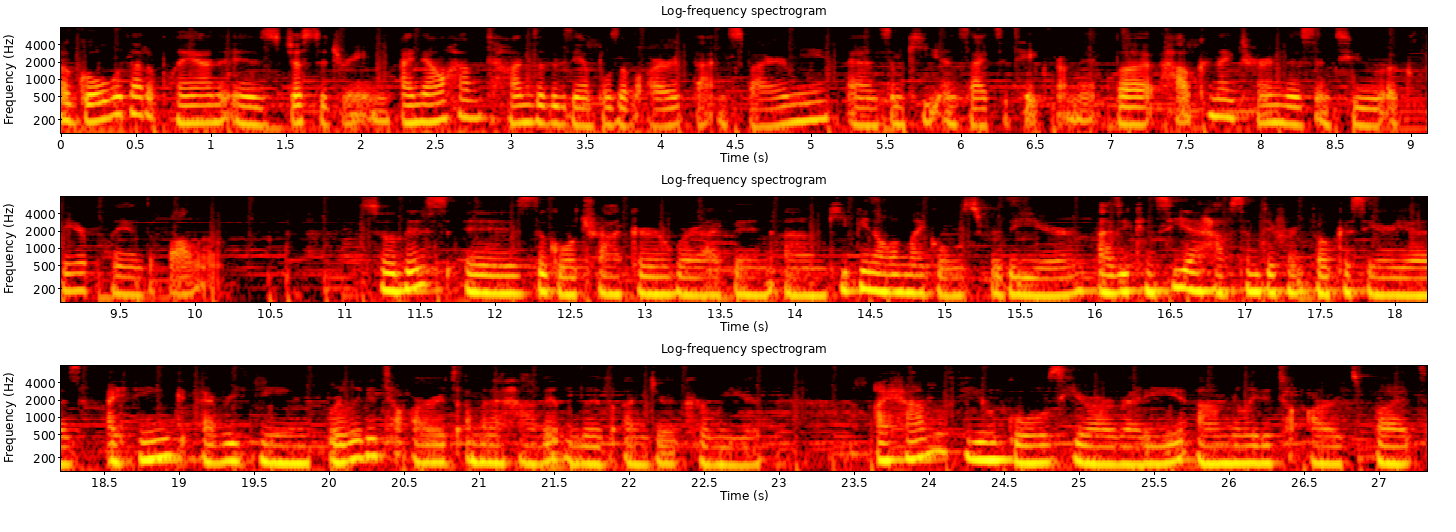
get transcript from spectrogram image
A goal without a plan is just a dream. I now have tons of examples of art that inspire me and some key insights to take from it, but how can I turn this into a clear plan to follow? So this is the goal tracker where I've been um, keeping all of my goals for the year. As you can see, I have some different focus areas. I think everything related to art, I'm gonna have it live under career. I have a few goals here already um, related to art, but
